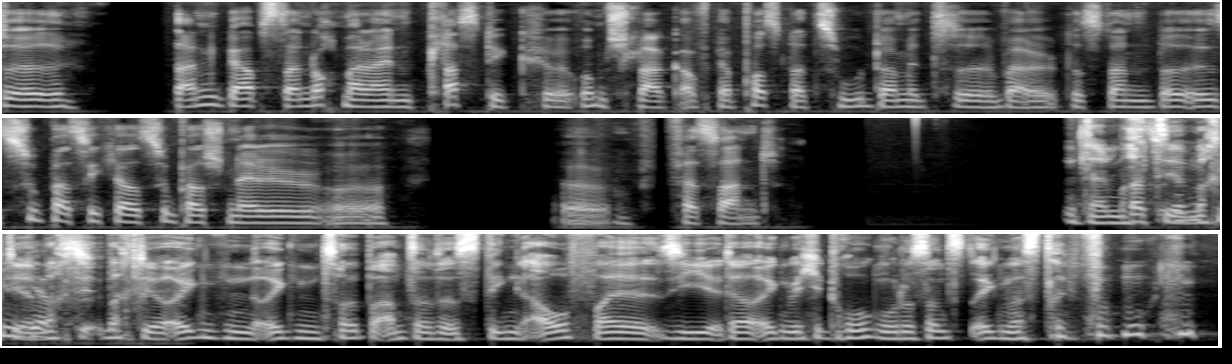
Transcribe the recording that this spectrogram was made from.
äh, dann gab es dann nochmal einen Plastikumschlag auf der Post dazu, damit, äh, weil das dann das super sicher, super schnell äh, äh, versandt. Und dann macht ihr, macht, ihr, macht, ihr, macht ihr irgendein, irgendein Zollbeamter das Ding auf, weil sie da irgendwelche Drogen oder sonst irgendwas drin vermuten.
